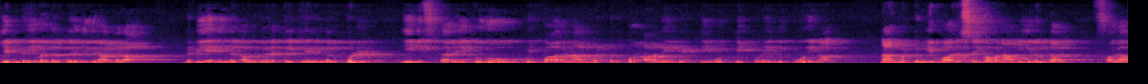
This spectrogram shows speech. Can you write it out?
என்று இவர்கள் கருதுகிறார்களா? நபியே நீங்கள் அவர்களிடத்தில் கேளுங்கள். குல் இனிஸ்தரைத்துஹு. இவ்வாறு நான் மட்டும் குர்ஆனை வெட்டி ஒட்டி புனைந்து கூறினால் நான் மட்டும் இவ்வாறு செய்பவனாக இருந்தால் ஃபலா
